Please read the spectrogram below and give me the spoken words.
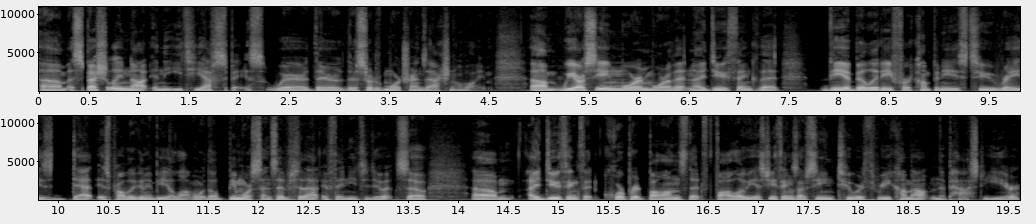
um, especially not in the ETF space where there there's sort of more transactional volume. Um, we are seeing more and more of it, and I do think that the ability for companies to raise debt is probably going to be a lot more. They'll be more sensitive to that if they need to do it. So um, I do think that corporate bonds that follow ESG things, I've seen two or three come out in the past year.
